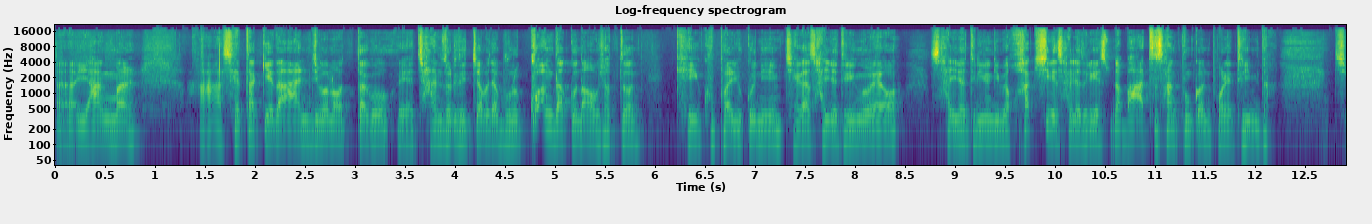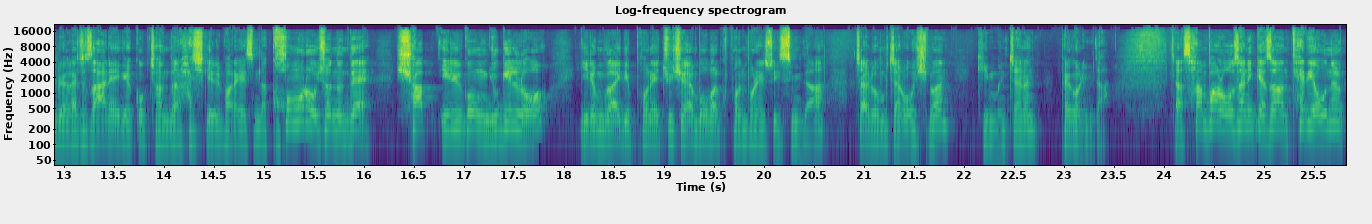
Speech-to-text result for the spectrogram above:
아, 양말 아 세탁기에다 안 집어넣었다고 예, 잔소리 듣자마자 문을 꽝 닫고 나오셨던 K9869님 제가 살려드린 거예요. 살려드리는 김에 확실히 살려드리겠습니다. 마트 상품권 보내드립니다. 집에 가셔서 아내에게 꼭 전달하시길 바라겠습니다. 콩으로 오셨는데 샵 1061로 이름과 아이디 보내주셔야 모바일 쿠폰 보낼 수 있습니다. 짧은 문자는 50원, 긴 문자는 100원입니다. 자, 3854님께서는 테디 오늘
